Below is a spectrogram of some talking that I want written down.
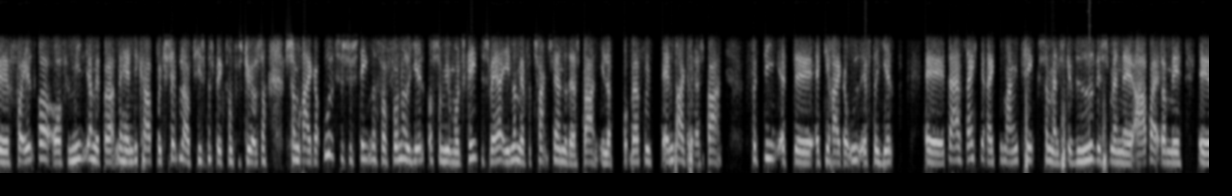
øh, forældre og familier med børn med handicap, for eksempel autismespektrumforstyrrelser, som rækker ud til systemet for at få noget hjælp, og som jo måske desværre ender med at få tvangsfjernet deres barn, eller i hvert fald anbragt deres barn, fordi at, øh, at de rækker ud efter hjælp. Øh, der er rigtig, rigtig mange ting, som man skal vide, hvis man øh, arbejder med øh,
